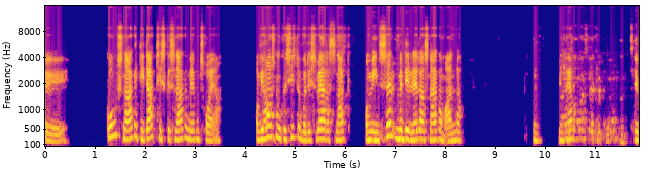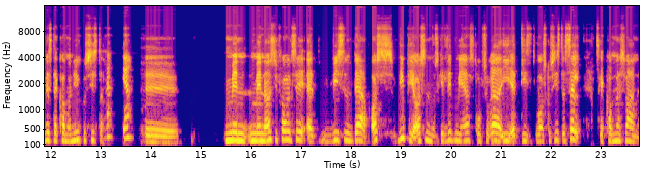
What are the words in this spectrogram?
øh, gode snakke, didaktiske snakke med dem, tror jeg. Og vi har også nogle kursister, hvor det er svært at snakke om en selv, men det er lettere at snakke om andre. Ja, Ja. til, at jeg kan bruge det til, hvis der kommer nye kursister. Ja, ja. Øh, men, men også i forhold til, at vi sådan der også, vi bliver også sådan måske lidt mere struktureret i, at de, vores kursister selv skal komme med svarene.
